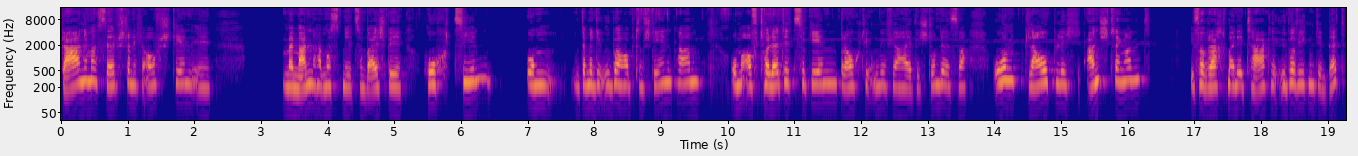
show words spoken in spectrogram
gar nicht mehr selbstständig aufstehen. Ich, mein Mann musste mir zum Beispiel hochziehen, um, damit ich überhaupt zum Stehen kam. Um auf Toilette zu gehen, brauchte ich ungefähr eine halbe Stunde. Es war unglaublich anstrengend. Ich verbrachte meine Tage überwiegend im Bett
